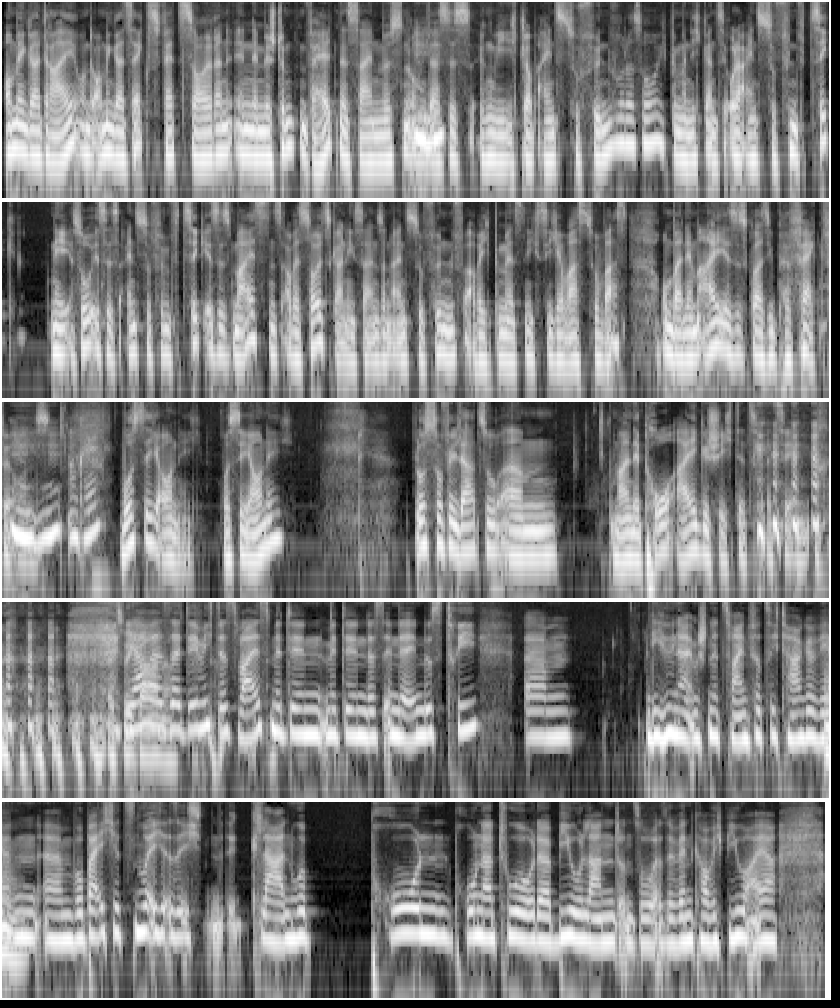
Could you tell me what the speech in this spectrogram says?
Omega-3 und Omega-6-Fettsäuren in einem bestimmten Verhältnis sein müssen, um dass es irgendwie, ich glaube, 1 zu 5 oder so, ich bin mir nicht ganz, oder 1 zu 50. Nee, so ist es. 1 zu 50 ist es meistens, aber es soll es gar nicht sein, sondern 1 zu 5. Aber ich bin mir jetzt nicht sicher, was zu was. Und bei dem Ei ist es quasi perfekt für uns. mhm, okay. Wusste ich auch nicht. Wusste ich auch nicht. Bloß so viel dazu, ähm, mal eine Pro-Ei-Geschichte zu erzählen. Als Ja, aber seitdem ich das weiß mit den, mit den, das in der Industrie, ähm, die Hühner im Schnitt 42 Tage werden, Mhm. ähm, wobei ich jetzt nur, ich, also ich, klar, nur pro, pro Natur oder Bioland und so. Also wenn kaufe ich Bio-Eier.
